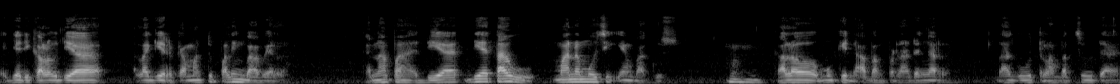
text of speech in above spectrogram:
Jadi kalau dia lagi rekaman tuh paling bawel. Kenapa? Dia dia tahu mana musik yang bagus. Hmm. Kalau mungkin abang pernah dengar lagu terlambat sudah,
